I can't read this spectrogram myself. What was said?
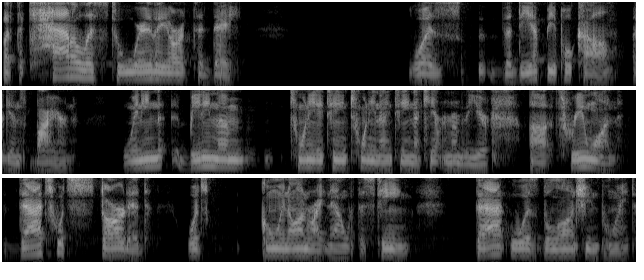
but the catalyst to where they are today was the DFB Pokal against Bayern, winning, beating them 2018, 2019, I can't remember the year, uh, 3 1. That's what started what's going on right now with this team. That was the launching point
